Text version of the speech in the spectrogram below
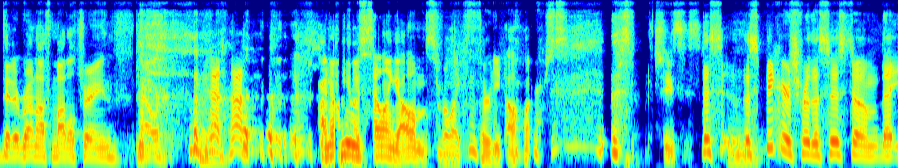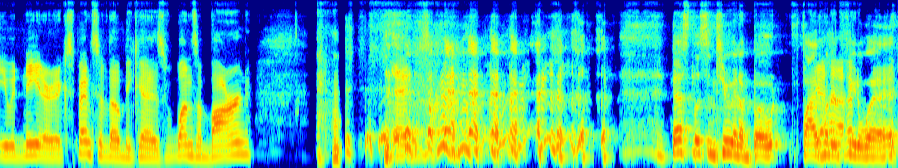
Did it run off model train power? I know he was selling albums for like thirty dollars. Jesus. the, s- the speakers for the system that you would need are expensive though because one's a barn. Best listened to in a boat 500 Yeah. feet away.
